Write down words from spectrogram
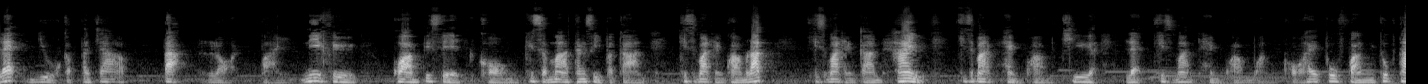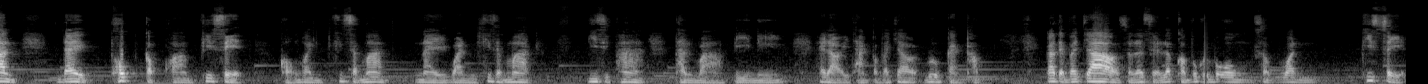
และอยู่กับพระเจ้าตลอดไป นี่คือความพิเศษของคริสต์มาสทั้ง 4 ประการ คริสต์มาสแห่งความรัก คริสต์มาสแห่งการให้คริสต์มาสแห่งความเชื่อ และคริสต์มาสแห่งความหวังขอให้ผู้ฟังทุกท่านได้พบกับความพิเศษของวันคริสต์มาสในวันคริสต์มาส25 ธันวาปีนี้ ให้เราอธิษฐานกับพระเจ้าร่วมกันครับก็แต่พระเจ้าสรรเสริญและขอบพระคุณพระองค์สำหรับวันพิเศษ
